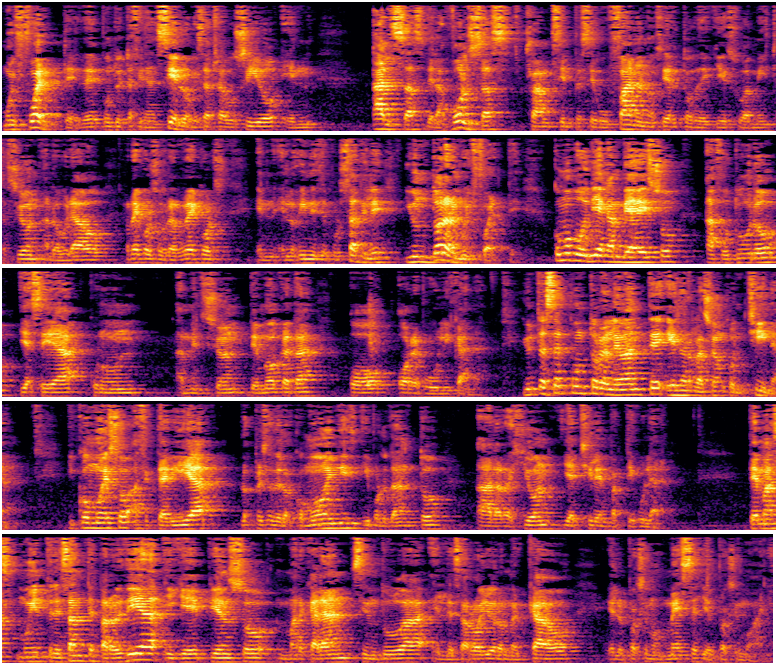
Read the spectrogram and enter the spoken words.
muy fuerte desde el punto de vista financiero, que se ha traducido en alzas de las bolsas. Trump siempre se bufana, ¿no es cierto?, de que su administración ha logrado récords sobre récords en, los índices bursátiles y un dólar muy fuerte. ¿Cómo podría cambiar eso a futuro, ya sea con una administración demócrata o, o republicana? Y un tercer punto relevante es la relación con China y cómo eso afectaría los precios de los commodities y por lo tanto a la región y a Chile en particular. Temas muy interesantes para hoy día y que pienso marcarán sin duda el desarrollo de los mercados en los próximos meses y el próximo año.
